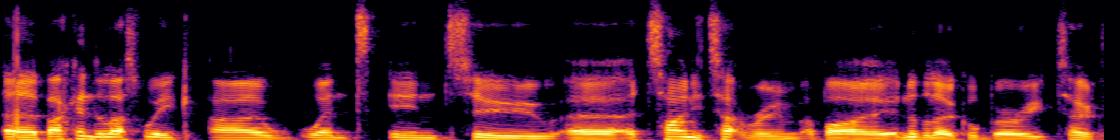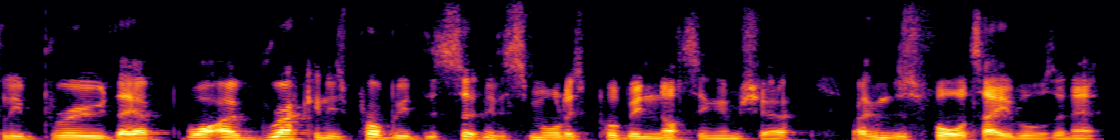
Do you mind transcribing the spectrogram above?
Uh, back end of last week, I went into uh, a tiny tap room by another local brewery, Totally Brewed. They have what I reckon is probably the, certainly the smallest pub in Nottinghamshire. I think there's four tables in it,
